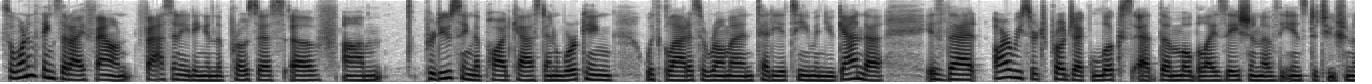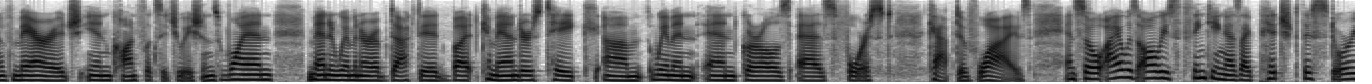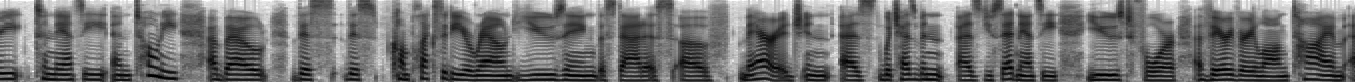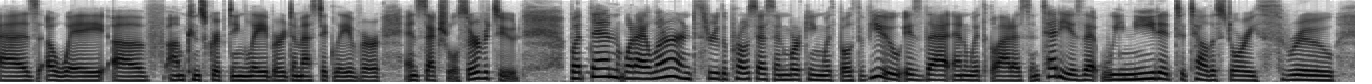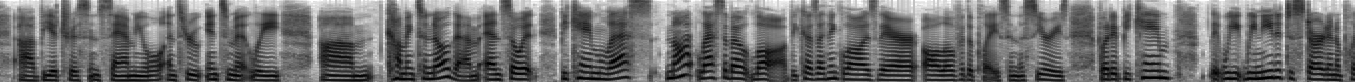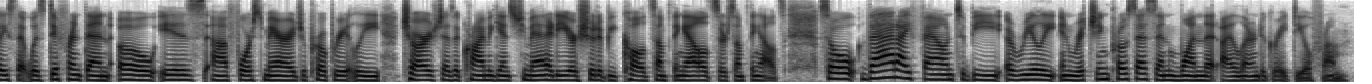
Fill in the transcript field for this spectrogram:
So, one of the things that I found fascinating in the process of um, producing the podcast and working with Gladys Oroma and Teddy Atim in Uganda is that our research project looks at the mobilization of the institution of marriage in conflict situations when men and women are abducted, but commanders take um, women and girls as forced captive wives. And so I was always thinking as I pitched this story to Nancy and Tony about this this complexity around using the status of of marriage in as which has been as you said Nancy used for a very very long time as a way of um, conscripting labor domestic labor and sexual servitude. But then what I learned through the process and working with both of you is that and with Gladys and Teddy is that we needed to tell the story through uh, Beatrice and Samuel and through intimately um, coming to know them. And so it became less not less about law because I think law is there all over the place place in the series. But it became we we needed to start in a place that was different than oh is uh, forced marriage appropriately charged as a crime against humanity or should it be called something else or something else. So that I found to be a really enriching process and one that I learned a great deal from.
